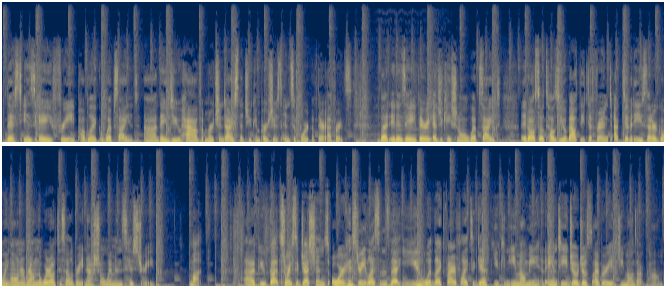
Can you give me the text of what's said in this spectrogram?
This is a free public website. Uh, they do have merchandise that you can purchase in support of their efforts, but it is a very educational website. It also tells you about the different activities that are going on around the world to celebrate National Women's History Month. Uh, if you've got story suggestions or history lessons that you would like Firefly to give, you can email me at auntiejojoslibrary at gmail.com.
